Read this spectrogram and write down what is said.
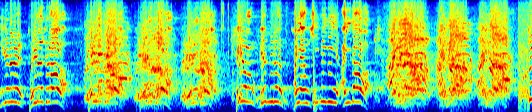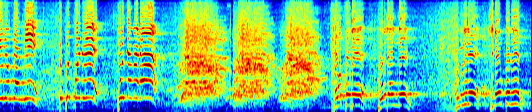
일인을 돌려주라! 돌려주라! 돌려주라! 돌려주라! 해룡 면민은 광양 시민이 아니다! 회룡면민 투표권을 보장하라. 헌법에 보장된 국민의 기본권인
